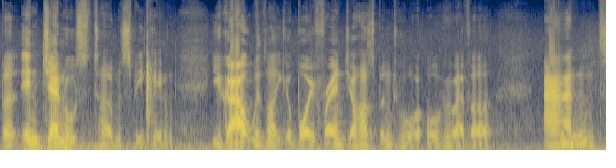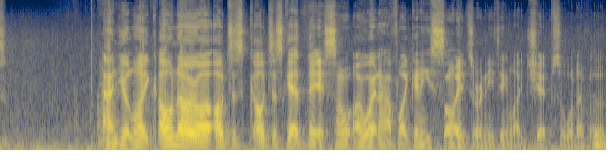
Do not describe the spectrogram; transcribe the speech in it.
but in general terms speaking, you go out with like your boyfriend, your husband, or, or whoever, and mm-hmm. and you're like, oh no, I'll, I'll just I'll just get this. I, I won't have like any sides or anything like chips or whatever. Mm.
